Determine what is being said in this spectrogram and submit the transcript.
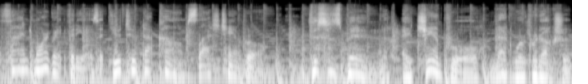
Find more great videos at youtube.com slash champrul. This has been a Champrul Network production.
